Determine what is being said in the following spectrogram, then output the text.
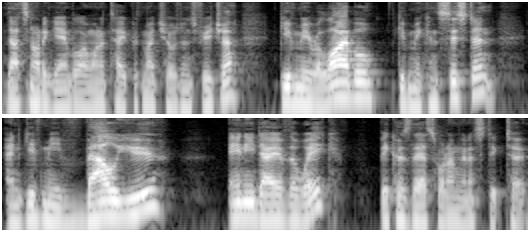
That's not a gamble I want to take with my children's future. Give me reliable, give me consistent, and give me value any day of the week because that's what I'm going to stick to.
